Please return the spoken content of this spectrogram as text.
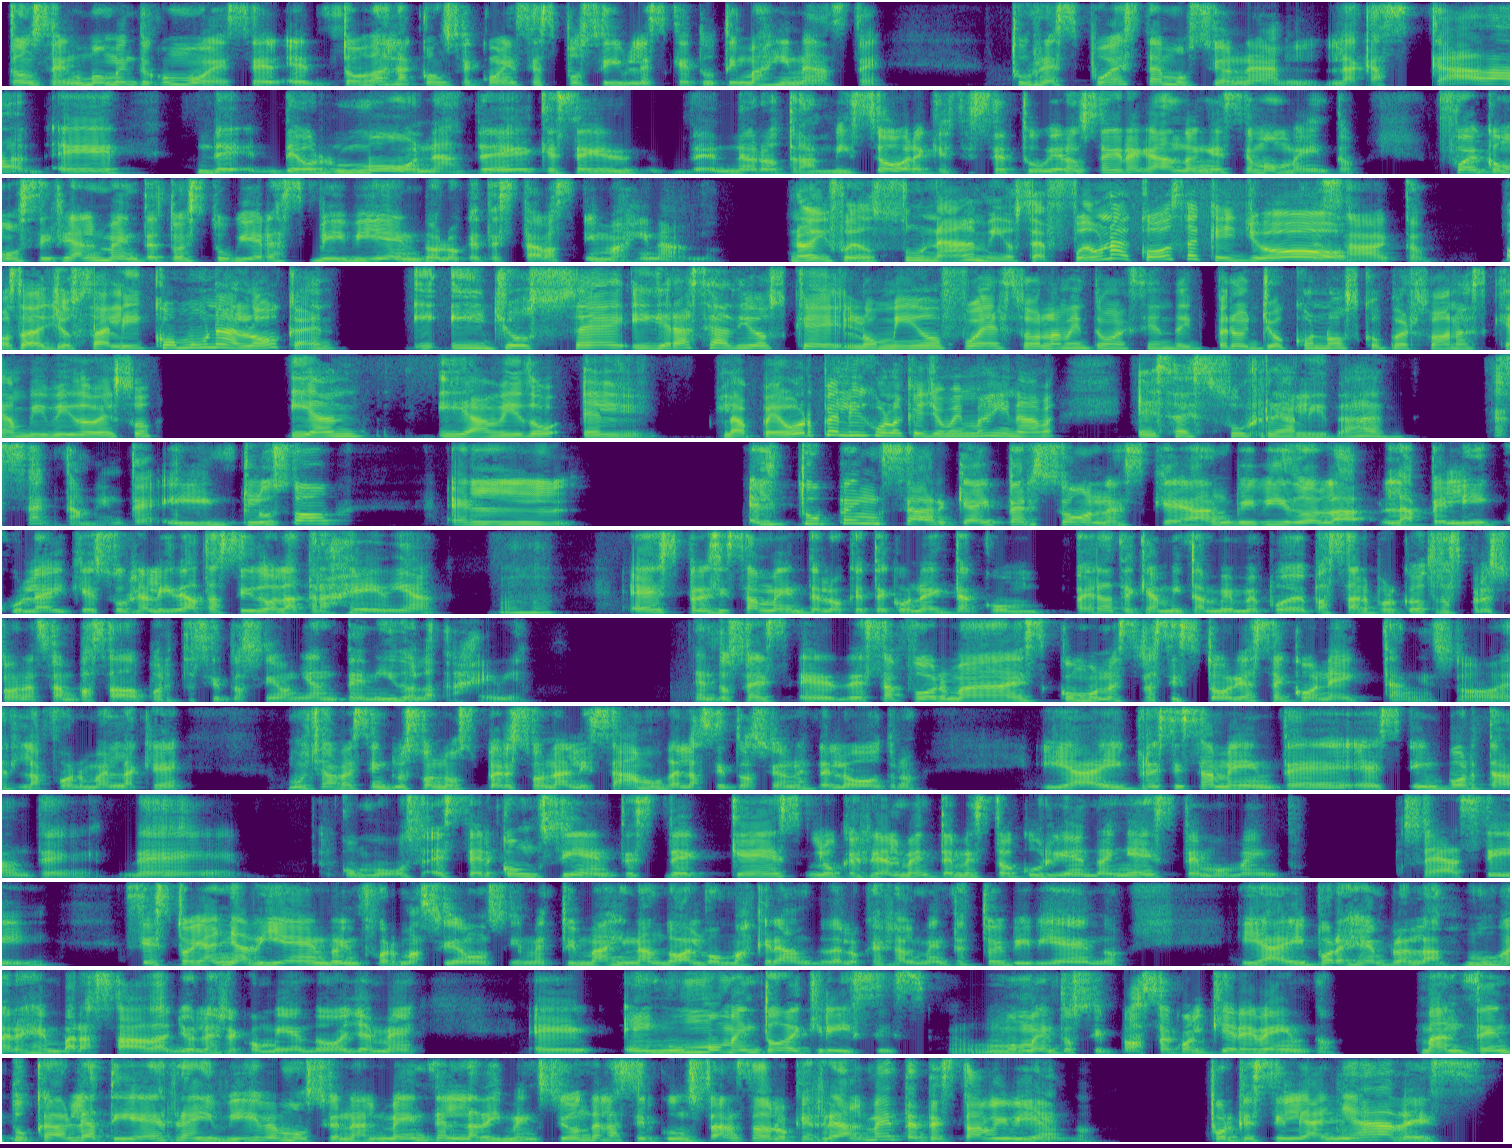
Entonces, en un momento como ese, en todas las consecuencias posibles que tú te imaginaste, tu respuesta emocional, la cascada eh, de, de hormonas, de, que se, de neurotransmisores que se, estuvieron segregando en ese momento, fue como si realmente tú estuvieras viviendo lo que te estabas imaginando. No, y fue un tsunami. O sea, fue una cosa que yo. Exacto. O sea, yo salí como una loca. en- Y, y yo sé, y gracias a Dios que lo mío fue solamente un accidente, pero yo conozco personas que han vivido eso y han y ha habido el, la peor película que yo me imaginaba. Esa es su realidad. Exactamente. E incluso el, el tú pensar que hay personas que han vivido la, la película y que su realidad ha sido la tragedia, Ujú. Es precisamente lo que te conecta con, espérate que a mí también me puede pasar porque otras personas han pasado por esta situación y han tenido la tragedia. Entonces, eh, de esa forma es como nuestras historias se conectan. Eso es la forma en la que muchas veces incluso nos personalizamos de las situaciones del otro. Y ahí precisamente es importante de como ser conscientes de qué es lo que realmente me está ocurriendo en este momento. O sea, si, si estoy añadiendo información, si me estoy imaginando algo más grande de lo que realmente estoy viviendo. Y ahí, por ejemplo, las mujeres embarazadas, yo les recomiendo, óyeme, eh, en un momento de crisis, en un momento si pasa cualquier evento, mantén tu cable a tierra y vive emocionalmente en la dimensión de las circunstancias de lo que realmente te está viviendo. Porque si le añades,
